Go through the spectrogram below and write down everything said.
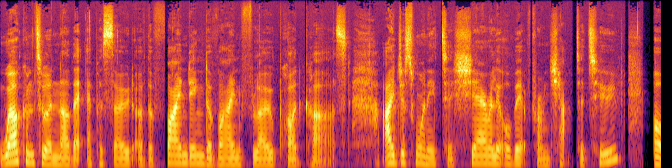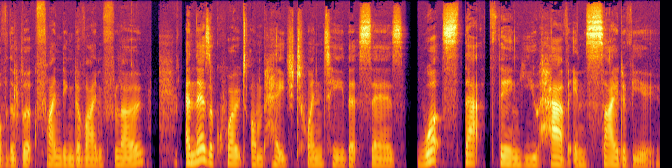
Welcome to another episode of the Finding Divine Flow podcast. I just wanted to share a little bit from chapter two of the book Finding Divine Flow. And there's a quote on page 20 that says, What's that thing you have inside of you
